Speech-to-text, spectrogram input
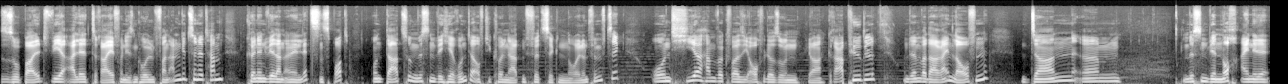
Sobald wir alle drei von diesen Kohlenpfannen angezündet haben, können wir dann an den letzten Spot und dazu müssen wir hier runter auf die Koordinaten 40, 59 und hier haben wir quasi auch wieder so einen ja, Grabhügel und wenn wir da reinlaufen, dann ähm, müssen wir noch eine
